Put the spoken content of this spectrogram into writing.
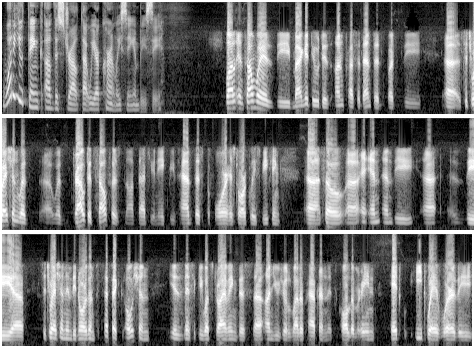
What do you think of this drought that we are currently seeing in BC? Well, in some ways, the magnitude is unprecedented, but the uh, situation with uh, with drought itself is not that unique. We've had this before, historically speaking. Uh, so, uh, and and the uh, the situation in the northern Pacific Ocean is basically what's driving this uh, unusual weather pattern. It's called the marine heat, heat wave, where the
